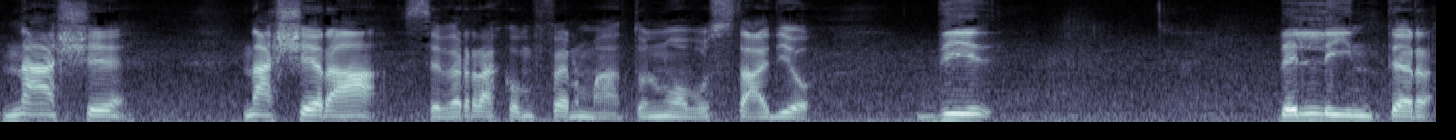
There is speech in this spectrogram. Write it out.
nasce, nascerà, se verrà confermato, il nuovo stadio di, dell'Inter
